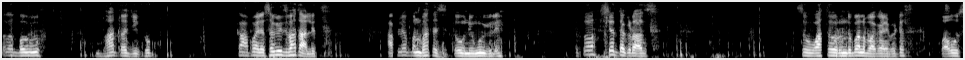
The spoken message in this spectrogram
चला बघू. भाताची खूप कापायला सगळीच भात आलेत. आपल्या पण भाताचे तव निघून गेले. तर तो शेताकडं आज स वातावरण तुम्हाला बघायला भेटेल. पाऊस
